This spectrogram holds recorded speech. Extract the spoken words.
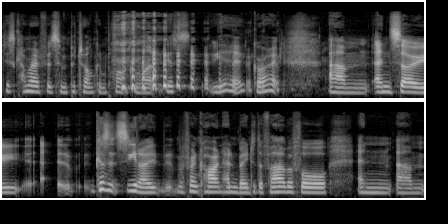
Just come around for some petanque and plonk. I'm like, yes, yeah, great. Um, and so, because it's, you know, my friend Karen hadn't been to the farm before, and um,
